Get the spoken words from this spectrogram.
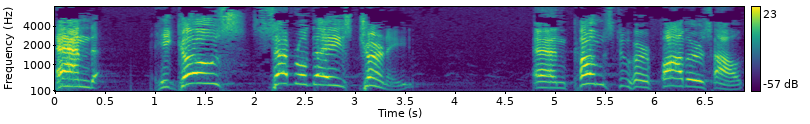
And he goes several days journey and comes to her father's house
